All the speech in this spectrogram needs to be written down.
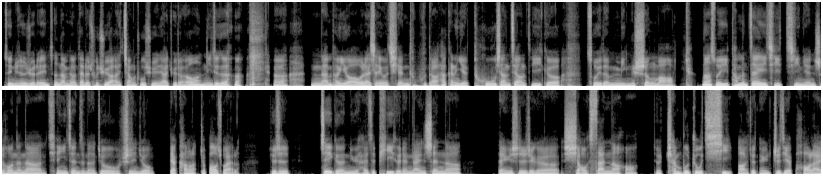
所以女生就觉得，哎，这男朋友带得出去啊，讲出去，人家觉得，哦，你这个，呃，男朋友啊，未来是很有前途的。他可能也图像这样子一个所谓的名声嘛，哈。那所以他们在一起几年之后呢，那前一阵子呢，就事情就啪康了，就爆出来了，就是这个女孩子劈腿的男生呢，等于是这个小三呢，哈，就沉不住气啊，就等于直接跑来。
